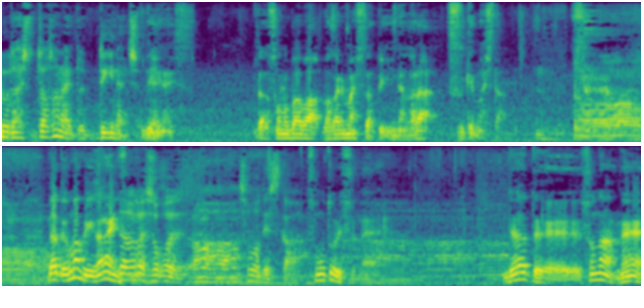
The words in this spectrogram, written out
うん、でも出し出さないとできないですよね。できないです。だからその場は分かりましたと言いながら続けました、うん、だってうまくいかないんですだからそこでああそうですか。その通りですよねでだってそんなね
